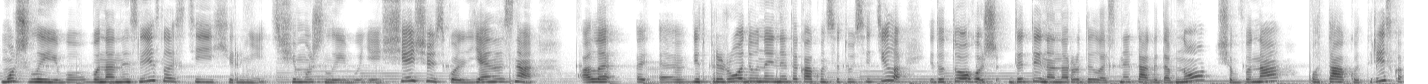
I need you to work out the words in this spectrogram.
Можливо, вона не злізла з цієї херні, чи можливо, є ще щось, коль, я не знаю. Але е, е, від природи у неї не така конституція тіла, і до того ж, дитина народилась не так давно, щоб вона отак от різко.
